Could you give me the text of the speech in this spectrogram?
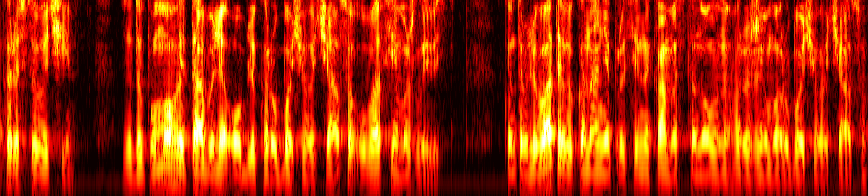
користувачі, за допомогою табеля обліку робочого часу у вас є можливість контролювати виконання працівниками встановленого режиму робочого часу,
